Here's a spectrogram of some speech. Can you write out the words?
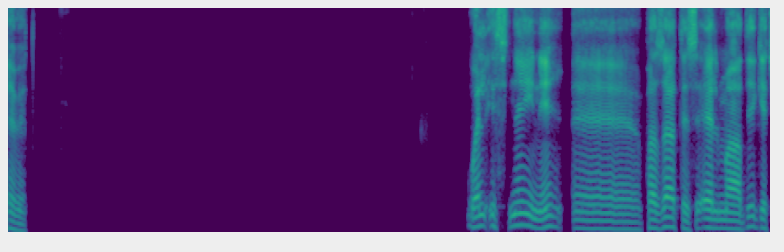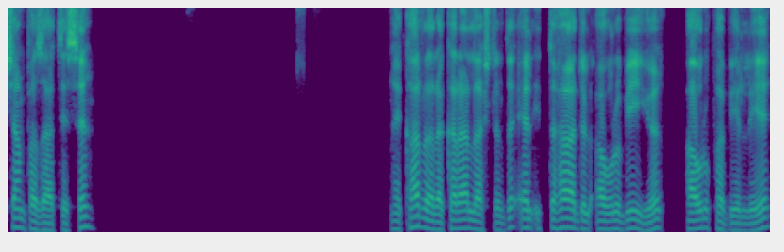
Evet. Vel isneyni eee, pazartesi el madi geçen pazartesi e, karara kararlaştırdı. El İttihadül Avrubiyyü Avrupa Birliği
